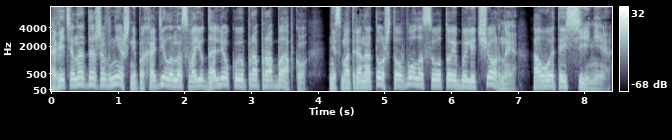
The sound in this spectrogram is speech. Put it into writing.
А ведь она даже внешне походила на свою далекую прапрабабку, несмотря на то, что волосы у той были черные, а у этой синие.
